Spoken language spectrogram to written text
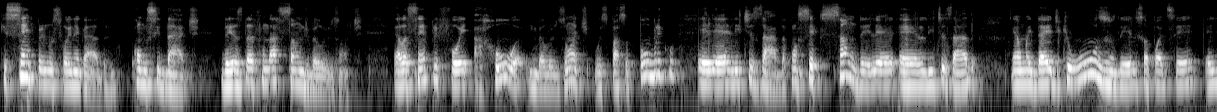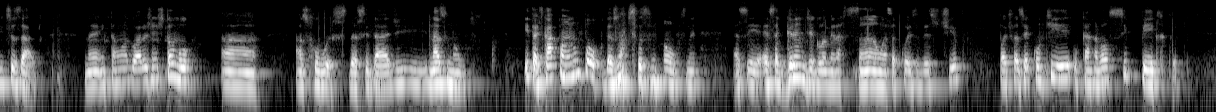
que sempre nos foi negada como cidade, desde a fundação de Belo Horizonte ela sempre foi a rua em Belo Horizonte, o espaço público, ele é elitizado, a concepção dele é, é elitizado, é uma ideia de que o uso dele só pode ser elitizado. Né? Então agora a gente tomou a, as ruas da cidade nas mãos. E está escapando um pouco das nossas mãos, né? Assim, essa grande aglomeração, essa coisa desse tipo, pode fazer com que o carnaval se perca.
